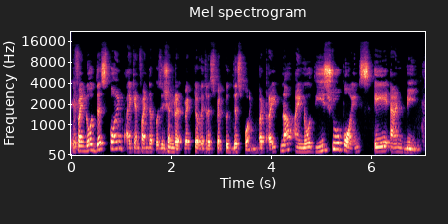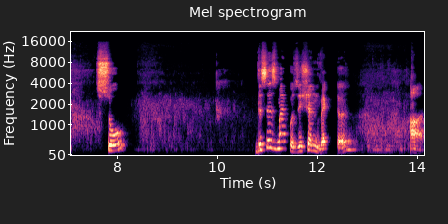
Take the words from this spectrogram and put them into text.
If I know this point, I can find the position vector with respect to this point. But right now, I know these two points, A and B. So, this is my position vector R.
